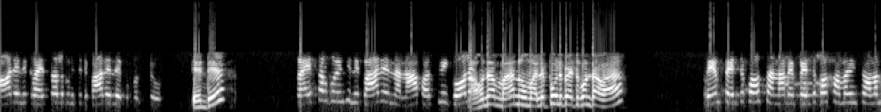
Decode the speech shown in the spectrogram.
బాధ ఏంది? క్రైస్తవుల గురించి నీ బాధ ఏంది ఫస్ట్ ఏంటి? క్రైస్తవుల గురించి నీ బాధ ఏందన్నా? ఫస్ట్ నీ గోల్? అవునమ్మా నువ్వు మల్లెపూలు పెట్టుకుంటావా? మేము పెట్టుకోస్తానా మేము పెట్టుకో సంబంధించిన వాళ్ళం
